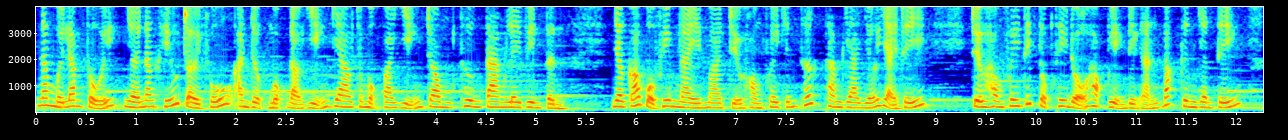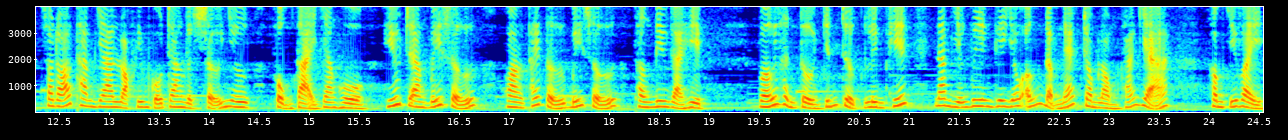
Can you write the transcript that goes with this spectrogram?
Năm 15 tuổi, nhờ năng khiếu trời phú, anh được một đạo diễn giao cho một vai diễn trong Thương tang Lê Viên Tình. Nhờ có bộ phim này mà Triệu Hồng Phi chính thức tham gia giới giải trí. Triệu Hồng Phi tiếp tục thi đỗ Học viện Điện ảnh Bắc Kinh danh tiếng, sau đó tham gia loạt phim cổ trang lịch sử như Phụng tại Giang Hồ, Hiếu Trang Bí Sử, Hoàng Thái Tử Bí Sử, Thần Điêu Đại Hiệp. Với hình tượng chính trực, liêm khiết, nam diễn viên ghi dấu ấn đậm nét trong lòng khán giả. Không chỉ vậy,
